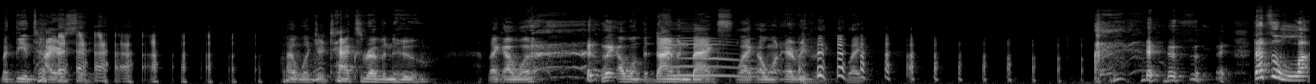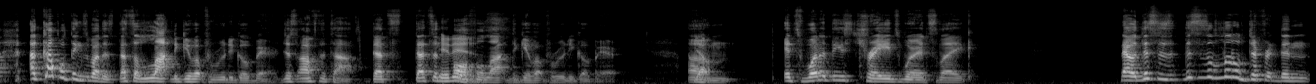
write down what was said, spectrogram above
like the entire city. I want your tax revenue, like I want like I want the Diamondbacks, like I want everything, like. that's a lot. A couple things about this. That's a lot to give up for Rudy Gobert. Just off the top, that's that's an It awful is. lot to give up for Rudy Gobert. Yep. Um, It's one of these trades where it's like. Now this is this is a little different than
